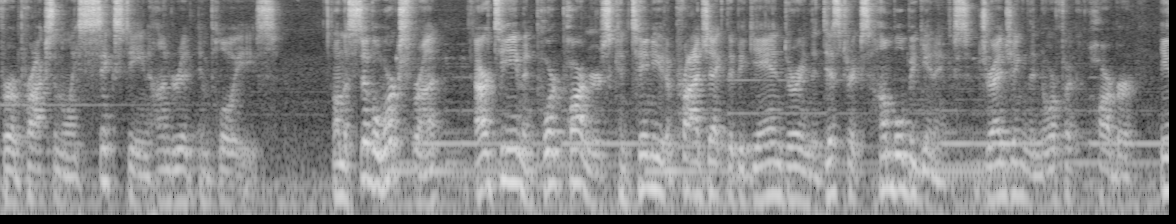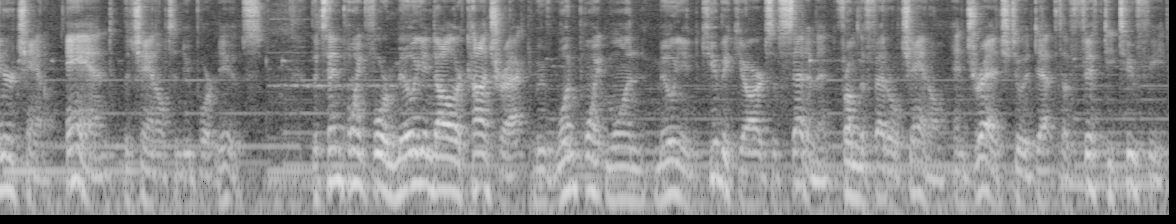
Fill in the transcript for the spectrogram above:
for approximately 1,600 employees. On the civil works front, our team and port partners continued a project that began during the district's humble beginnings, dredging the Norfolk Harbor Inner Channel and the channel to Newport News. The $10.4 million contract moved 1.1 million cubic yards of sediment from the federal channel and dredged to a depth of 52 feet.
